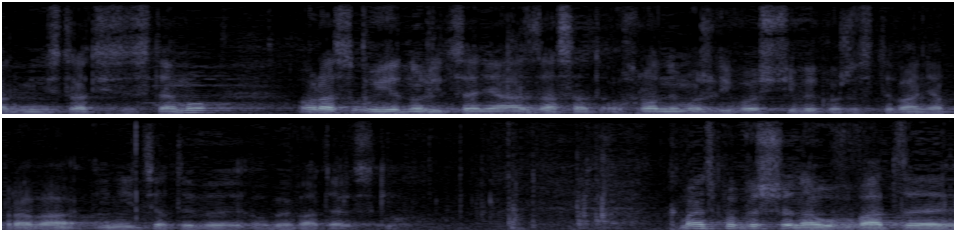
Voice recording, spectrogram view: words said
administracji systemu oraz ujednolicenia zasad ochrony możliwości wykorzystywania prawa inicjatywy obywatelskiej. Mając powyższe na uwadze,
